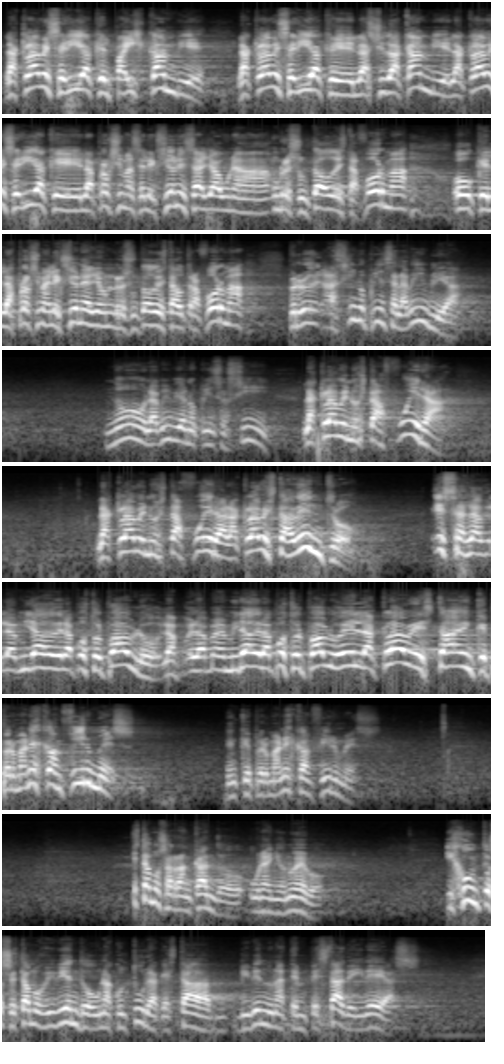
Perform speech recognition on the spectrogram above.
La clave sería que el país cambie, la clave sería que la ciudad cambie, la clave sería que en las próximas elecciones haya un resultado de esta forma o que en las próximas elecciones haya un resultado de esta otra forma. Pero así no piensa la Biblia. No, la Biblia no piensa así. La clave no está afuera. La clave no está afuera, la clave está adentro. Esa es la, mirada del apóstol Pablo. La, mirada del apóstol Pablo es la clave está en que permanezcan firmes. En que permanezcan firmes. Estamos arrancando un año nuevo y juntos estamos viviendo una cultura que está viviendo una tempestad de ideas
